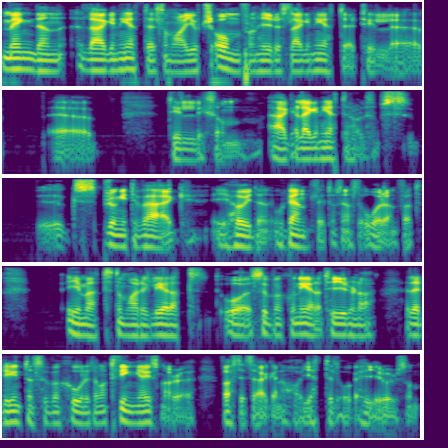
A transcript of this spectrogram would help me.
mängden lägenheter som har gjorts om från hyreslägenheter till, till liksom ägarlägenheter har liksom sprungit iväg i höjden ordentligt de senaste åren för att i och med att de har reglerat och subventionerat hyrorna, eller det är ju inte en subvention utan man tvingar ju snarare fastighetsägarna att ha jättelåga hyror som,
